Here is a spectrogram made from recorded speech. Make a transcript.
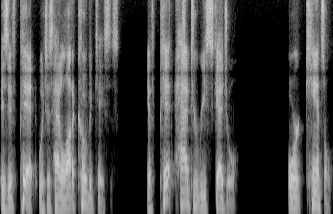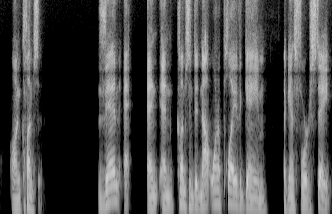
is if Pitt, which has had a lot of COVID cases, if Pitt had to reschedule or cancel on Clemson, then and and Clemson did not want to play the game against Florida State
